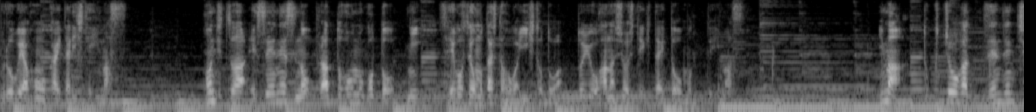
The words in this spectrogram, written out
ブログや本を書いたりしています。本日は SNS のプラットフォームごとに整合性を持たせた方がいい人とはというお話をしていきたいと思っています。今特徴が全然違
